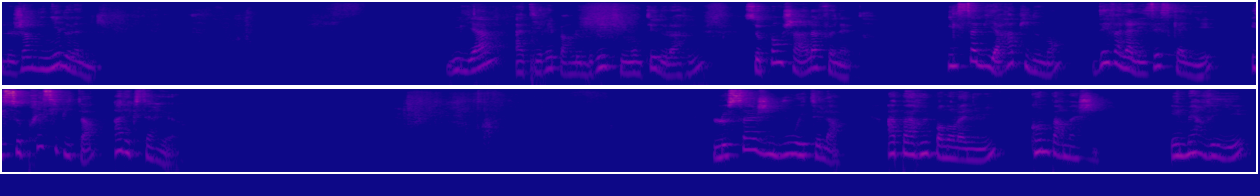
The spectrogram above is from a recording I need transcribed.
Le jardinier de la nuit. William, attiré par le bruit qui montait de la rue, se pencha à la fenêtre. Il s'habilla rapidement, dévala les escaliers et se précipita à l'extérieur. Le sage hibou était là, apparu pendant la nuit, comme par magie. Émerveillé,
